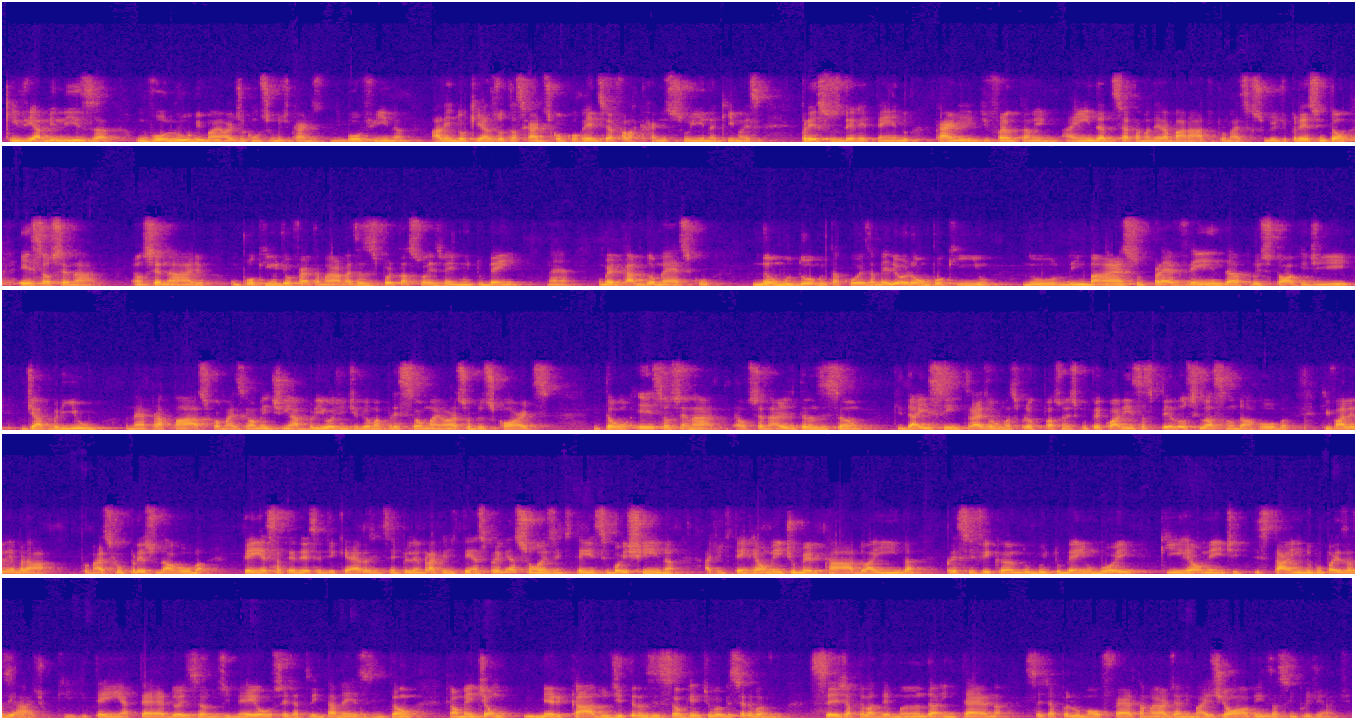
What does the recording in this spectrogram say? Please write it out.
que viabiliza um volume maior de consumo de carne bovina, além do que as outras carnes concorrentes, eu ia falar carne suína aqui, mas preços derretendo, carne de frango também ainda de certa maneira barato, por mais que subiu de preço. Então, esse é o cenário. É um cenário um pouquinho de oferta maior, mas as exportações vêm muito bem, né? O mercado doméstico não mudou muita coisa, melhorou um pouquinho no, em março, pré-venda para o estoque de, de abril, né, para Páscoa, mas realmente em abril a gente vê uma pressão maior sobre os cortes. Então, esse é o cenário, é o cenário de transição que daí sim traz algumas preocupações os pecuaristas pela oscilação da arroba, que vale lembrar, por mais que o preço da arroba tenha essa tendência de queda, a gente sempre lembrar que a gente tem as premiações, a gente tem esse boi China, a gente tem realmente o mercado ainda precificando muito bem um boi que realmente está indo para o país asiático, que tem até dois anos e meio, ou seja, 30 meses. Então, realmente é um mercado de transição que a gente vai observando seja pela demanda interna, seja por uma oferta maior de animais jovens, assim por diante.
